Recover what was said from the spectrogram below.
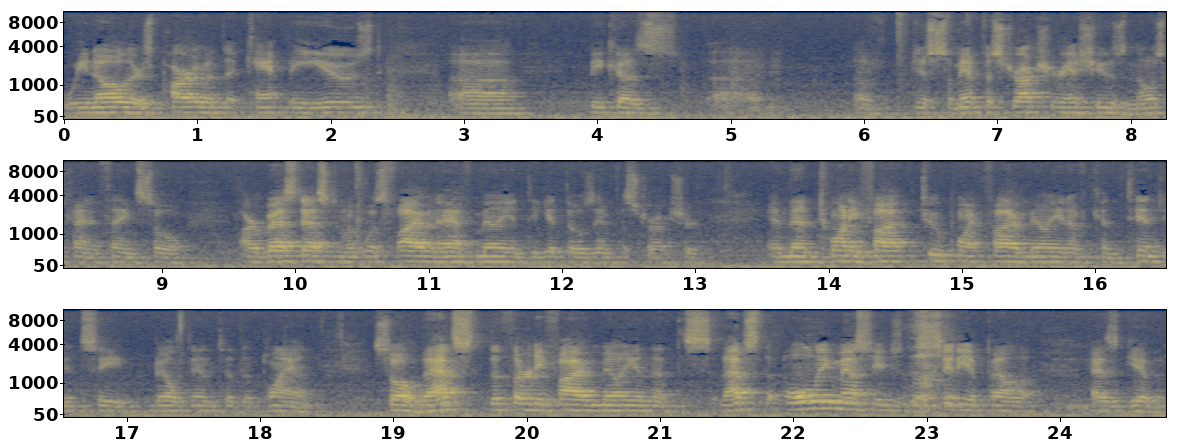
we know there's part of it that can't be used. uh, because uh, just some infrastructure issues and those kind of things. So our best estimate was five and a half million to get those infrastructure. And then 25, 2.5 million of contingency built into the plan. So that's the 35 million that, the, that's the only message the city of Pella has given.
